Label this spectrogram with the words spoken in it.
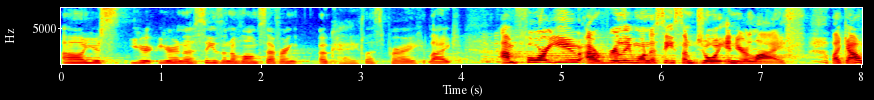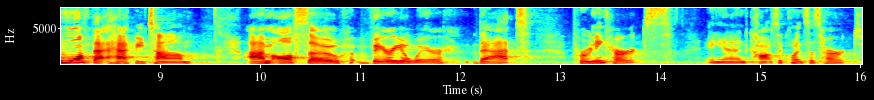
oh, you're, you're, you're in a season of long suffering. Okay, let's pray. Like, I'm for you. I really want to see some joy in your life. Like, I want that happy time. I'm also very aware that pruning hurts and consequences hurt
